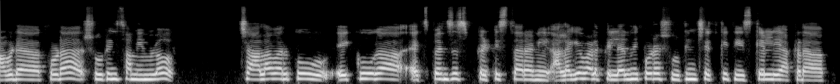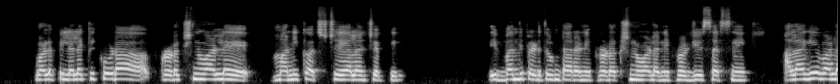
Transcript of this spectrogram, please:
ఆవిడ కూడా షూటింగ్ సమయంలో చాలా వరకు ఎక్కువగా ఎక్స్పెన్సెస్ పెట్టిస్తారని అలాగే వాళ్ళ పిల్లల్ని కూడా షూటింగ్ సెట్కి తీసుకెళ్ళి అక్కడ వాళ్ళ పిల్లలకి కూడా ప్రొడక్షన్ వాళ్ళే మనీ ఖర్చు చేయాలని చెప్పి ఇబ్బంది పెడుతుంటారని ప్రొడక్షన్ వాళ్ళని ప్రొడ్యూసర్స్ని అలాగే వాళ్ళ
